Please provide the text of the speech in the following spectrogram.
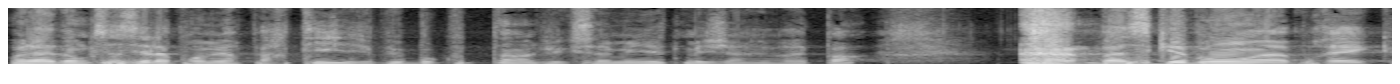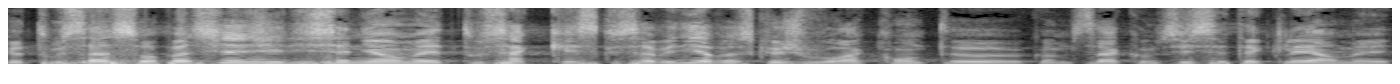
Voilà, donc ça c'est la première partie. J'ai plus beaucoup de temps, j'ai que cinq minutes, mais j'y arriverai pas. Parce que bon, après que tout ça soit passé, j'ai dit Seigneur, mais tout ça, qu'est-ce que ça veut dire? Parce que je vous raconte euh, comme ça, comme si c'était clair, mais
